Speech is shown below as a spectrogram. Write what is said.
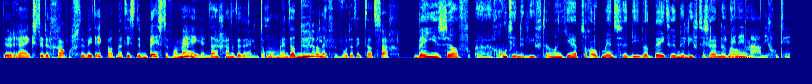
de rijkste, de grappigste, weet ik wat. Maar het is de beste voor mij. En daar gaat het uiteindelijk toch om. En dat duurde wel even voordat ik dat zag. Ben je zelf eh, goed in de liefde? Want je hebt toch ook mensen die wat beter in de liefde zijn dan Ik ben anderen? helemaal niet goed in.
